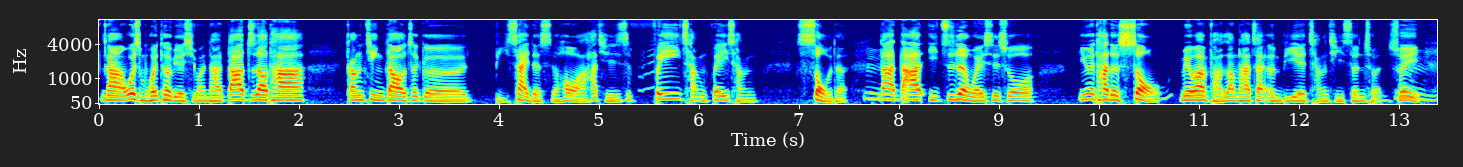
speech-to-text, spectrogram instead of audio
那为什么会特别喜欢他？大家知道他刚进到这个比赛的时候啊，他其实是非常非常瘦的。嗯，那大家一致认为是说，因为他的瘦没有办法让他在 NBA 长期生存，所以嗯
